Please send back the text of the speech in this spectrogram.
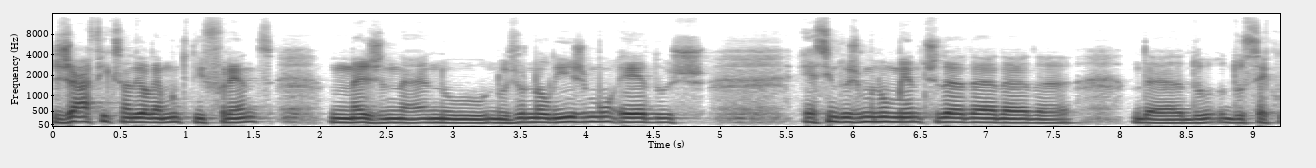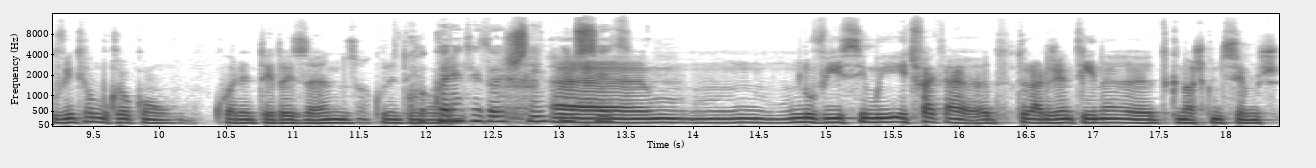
já a ficção dele é muito diferente, mas na, no, no, jornalismo é dos, é assim dos monumentos da, da, da, da do, do, século XX. Ele morreu com 42 anos ou 41 42, anos. sim, muito uh, cedo. Novíssimo, e de facto a editora argentina, eh, de que nós conhecemos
